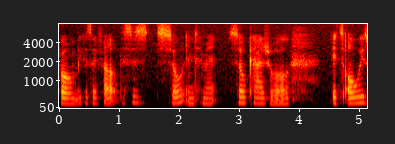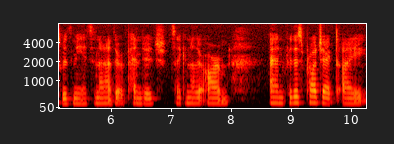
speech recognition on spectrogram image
phone because I felt this is so intimate, so casual. It's always with me. It's another appendage. It's like another arm. And for this project, I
